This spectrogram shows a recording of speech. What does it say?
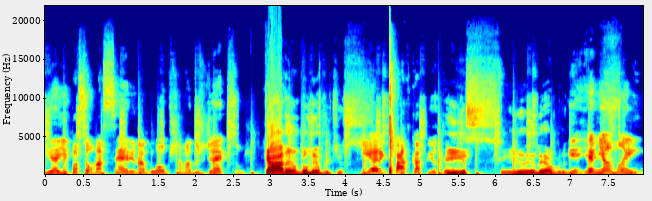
E aí passou uma série na Globo chamada Os Jacksons, Caramba, eu lembro disso. que era em quatro capítulos. Isso, eu lembro. E, e a minha mãe,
